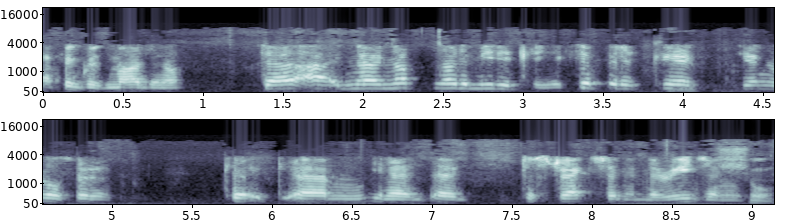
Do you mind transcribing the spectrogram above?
I think was marginal. So uh, no, not not immediately, except that it's creates general sort of um, you know, uh, distraction in the region sure,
